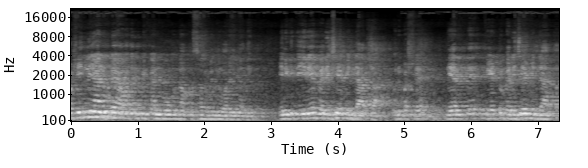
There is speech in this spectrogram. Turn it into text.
പക്ഷെ ഇന്ന് ഞാനിവിടെ അവതരിപ്പിക്കാൻ പോകുന്ന പുസ്തകം എന്ന് പറയുന്നത് എനിക്ക് തീരെ പരിചയമില്ലാത്ത ഒരു പക്ഷേ നേരത്തെ കേട്ടു പരിചയമില്ലാത്ത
